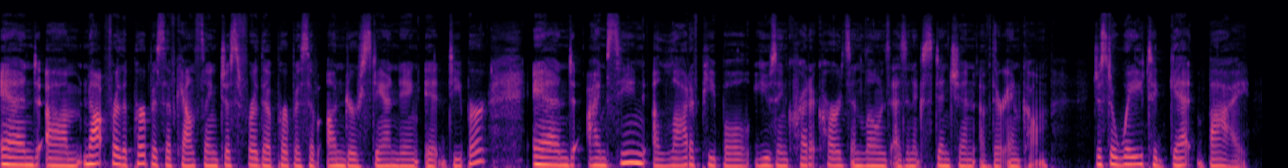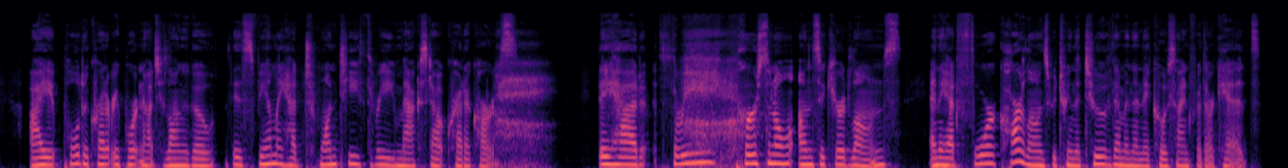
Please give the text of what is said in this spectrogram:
and um, not for the purpose of counseling, just for the purpose of understanding it deeper. And I'm seeing a lot of people using credit cards and loans as an extension of their income, just a way to get by. I pulled a credit report not too long ago. This family had 23 maxed out credit cards. They had three personal unsecured loans and they had four car loans between the two of them, and then they co signed for their kids.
